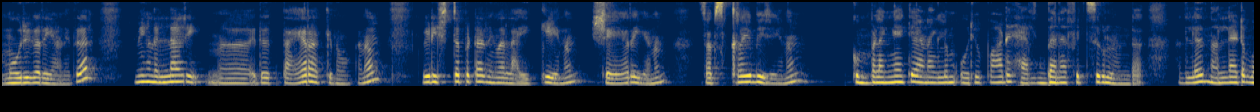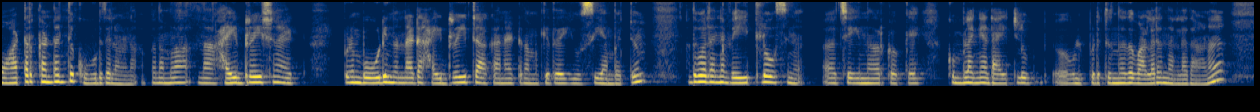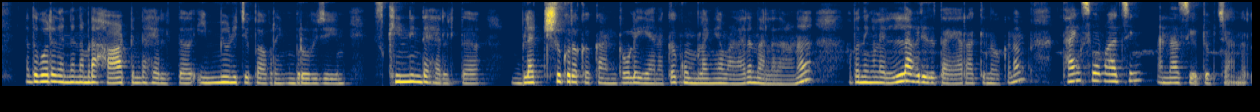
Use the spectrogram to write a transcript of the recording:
മോരുകറിയാണിത്. നിങ്ങളെല്ലാവരും ഇത് തയ്യാറാക്കി നോക്കണം. വീഡിയോ ഇഷ്ടപ്പെട്ടാൽ നിങ്ങൾ ലൈക്ക് ചെയ്യണം ഷെയർ ചെയ്യണം സബ്സ്ക്രൈബ് ചെയ്യണം. കുമ്പളങ്ങയൊക്കെ ആണെങ്കിലും ഒരുപാട് ഹെൽത്ത് ബെനഫിറ്റ്സുകളുണ്ട് അതിൽ നല്ലതായിട്ട് വാട്ടർ കണ്ടന്റ് കൂടുതലാണ്. അപ്പോൾ നമ്മൾ ഹൈഡ്രേഷനായിട്ട് ഇപ്പോഴും ബോഡി നന്നായിട്ട് ഹൈഡ്രേറ്റ് ആക്കാനായിട്ട് നമുക്കിത് യൂസ് ചെയ്യാൻ പറ്റും. അതുപോലെ തന്നെ വെയിറ്റ് ലോസിന് ചെയ്യുന്നവർക്കൊക്കെ കുമ്പളങ്ങ ഡയറ്റിൽ ഉൾപ്പെടുത്തുന്നത് വളരെ നല്ലതാണ്. അതുപോലെ തന്നെ നമ്മുടെ ഹാർട്ടിന്റെ ഹെൽത്ത് ഇമ്മ്യൂണിറ്റി പവർ ഇമ്പ്രൂവ് ചെയ്യും. സ്കിന്നിന്റെ ഹെൽത്ത് ബ്ലഡ് ഷുഗറൊക്കെ കൺട്രോൾ ചെയ്യാനൊക്കെ കുമ്പളങ്ങ വളരെ നല്ലതാണ്. അപ്പോൾ നിങ്ങളെല്ലാവരും ഇത് തയ്യാറാക്കി നോക്കണം. Thanks for watching Anna's YouTube channel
